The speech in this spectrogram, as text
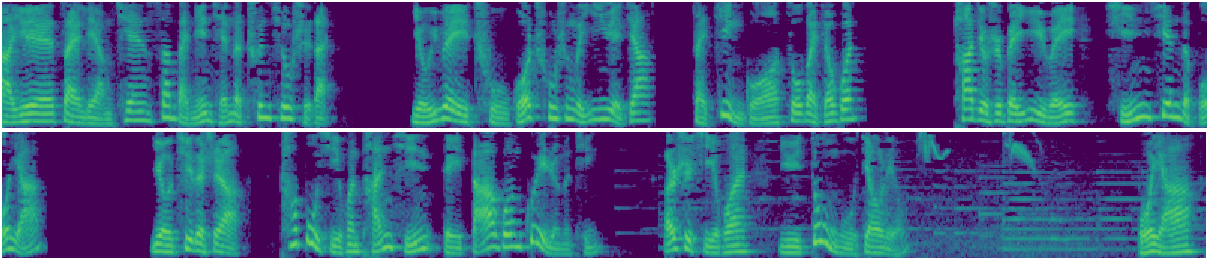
大约在两千三百年前的春秋时代，有一位楚国出生的音乐家在晋国做外交官，他就是被誉为琴仙的伯牙。有趣的是啊。他不喜欢弹琴给达官贵人们听，而是喜欢与动物交流。伯牙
